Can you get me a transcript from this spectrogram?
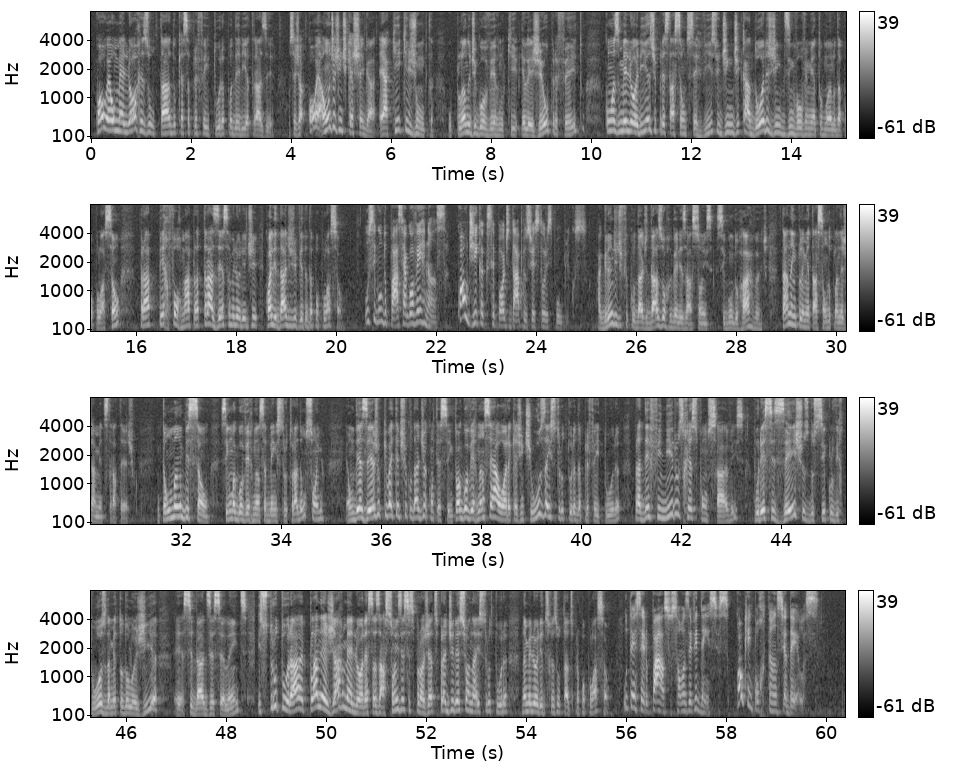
Qual é o melhor resultado que essa prefeitura poderia trazer? Ou seja, qual é aonde a gente quer chegar? É aqui que junta o plano de governo que elegeu o prefeito com as melhorias de prestação de serviço e de indicadores de desenvolvimento humano da população para performar, para trazer essa melhoria de qualidade de vida da população. O segundo passo é a governança. Qual dica que você pode dar para os gestores públicos? A grande dificuldade das organizações, segundo Harvard, está na implementação do planejamento estratégico. Então, uma ambição sem uma governança bem estruturada é um sonho é um desejo que vai ter dificuldade de acontecer. Então a governança é a hora que a gente usa a estrutura da prefeitura para definir os responsáveis por esses eixos do ciclo virtuoso, da metodologia eh, Cidades Excelentes, estruturar, planejar melhor essas ações, esses projetos para direcionar a estrutura na melhoria dos resultados para a população. O terceiro passo são as evidências. Qual que é a importância delas?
